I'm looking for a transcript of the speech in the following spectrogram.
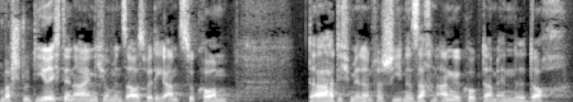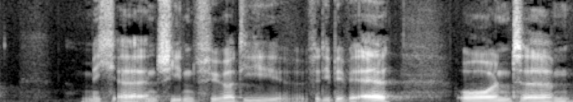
was studiere ich denn eigentlich, um ins Auswärtige Amt zu kommen? Da hatte ich mir dann verschiedene Sachen angeguckt, am Ende doch mich äh, entschieden für die, für die BWL. Und ähm,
